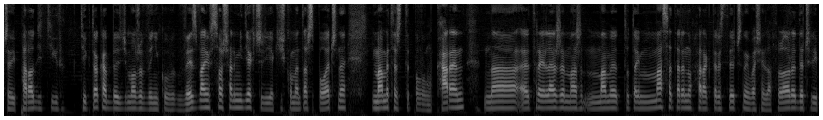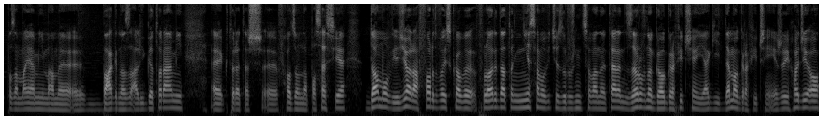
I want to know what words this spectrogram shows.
czyli parodii TikToka, być może w wyniku wyzwań w social mediach, czyli jakiś komentarz społeczny. Mamy też typową Karen na e, trailerze. mamy tutaj masę terenów charakterystycznych właśnie dla Florydy, czyli poza Miami mamy e, bagno z aligatorami, e, które też wchodzą na posesję domów, jeziora, fort wojskowy. Floryda to niesamowicie zróżnicowany teren, zarówno geograficznie, jak i demograficznie. Jeżeli chodzi o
